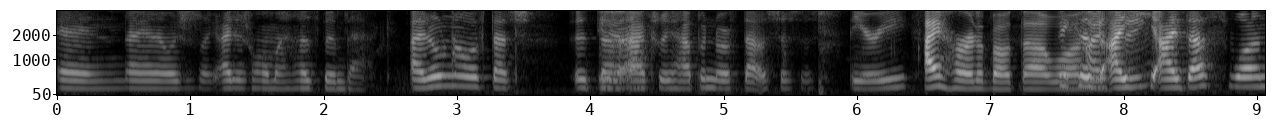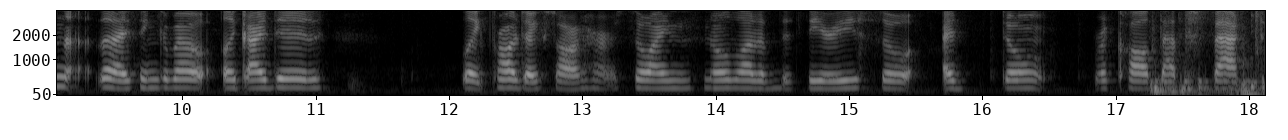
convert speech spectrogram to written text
And Diana was just like I just want my husband back. I don't know if that's if that Yeah. actually happened or if that was just a theory I heard about that one. because I I, I that's one that I think about. Like I did, like projects on her, so I know a lot of the theories. So I don't recall if that's fact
